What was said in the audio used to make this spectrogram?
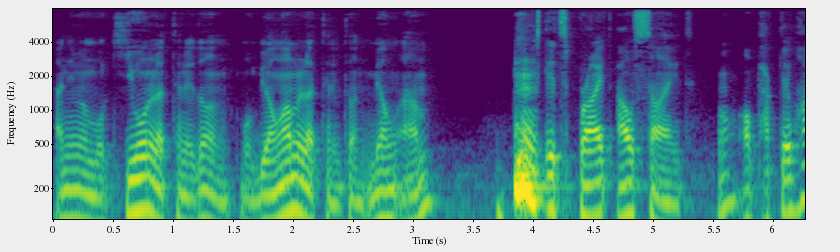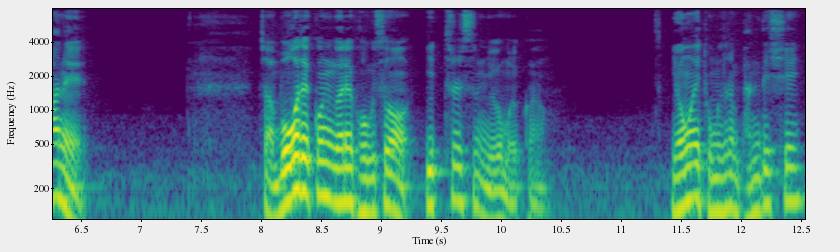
아니면 뭐 기온을 나타내든 뭐 명암을 나타내든 명암 it's bright outside 어? 어 밖에 환해 자 뭐가 됐건 간에 거기서 it를 쓰는 이유가 뭘까요? 영어의 동사는 반드시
